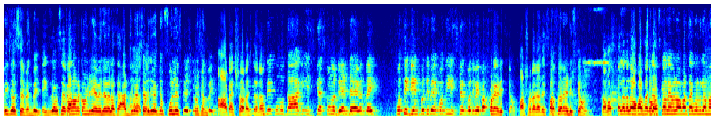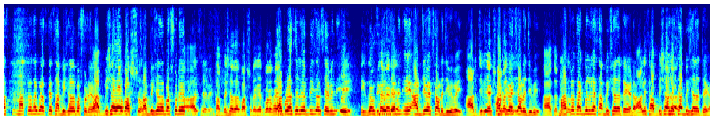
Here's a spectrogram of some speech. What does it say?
পিক্সেল 7 ভাই পিক্সেল 7 কালার কোয়ান্টিটি अवेलेबल আছে 8 জিবি 128 জিবি একদম ফুলি ফ্রেশ কন্ডিশন ভাই 8128 তাই না ফোনে কোনো দাগ স্কেচ কোনো ডেন্ট দেখাবেন ভাই প্রতি ডেন্ট প্রতি ভাই প্রতি স্কেচ প্রতি ভাই 500 টাকা ডিসকাউন্ট 500 টাকা 500 টাকা ডিসকাউন্ট চমৎকার লেভেলে অফার থাকবে চমৎকার লেভেল অফার থাকবে লিগা মাত্র থাকবে আজকে 26500 টাকা। 26500 26500 টাকা পিক্সেল 7 26500 টাকা। এরপরে ভাই? তারপর আছে Pixel 7a Pixel Pixel 7 7a 8 GB 128 GB ভাই। 8 জিবি 8 জিবি 128 জিবি আচ্ছা মাত্র থাকবে লিগা 26000 টাকা এটা অনলি অনলি 26000 26000 টাকা।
